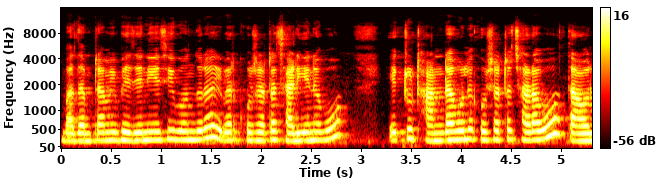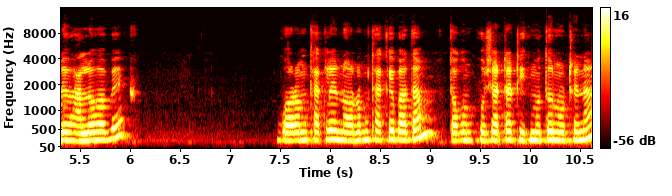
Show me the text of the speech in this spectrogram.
বাদামটা আমি ভেজে নিয়েছি বন্ধুরা, এবার খোসাটা ছাড়িয়ে নেব। একটু ঠান্ডা হলে খোসাটা ছাড়াবো, তাহলে ভালো হবে। গরম থাকলে নরম থাকে বাদাম, তখন খোসাটা ঠিক মতন ওঠে না।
